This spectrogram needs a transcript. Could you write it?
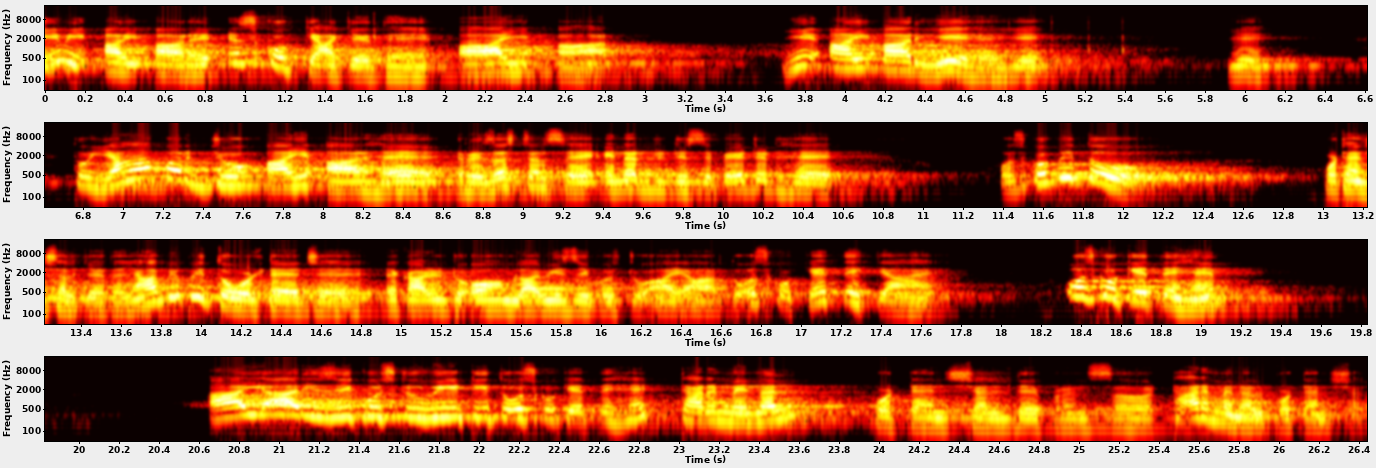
ये भी आई आर है, इसको क्या कहते हैं? आई आर ये आई आर ये है ये ये। तो यहाँ पर जो आई आर है रेजिस्टेंस है एनर्जी डिसिपेटेड है उसको भी तो पोटेंशियल कहते हैं। यहाँ भी, भी तो वोल्टेज है according to Ohm law is equal to I R तो उसको कहते क्या है? उसको कहते हैं I R is equal to V T तो उसको कहते हैं terminal potential difference terminal potential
